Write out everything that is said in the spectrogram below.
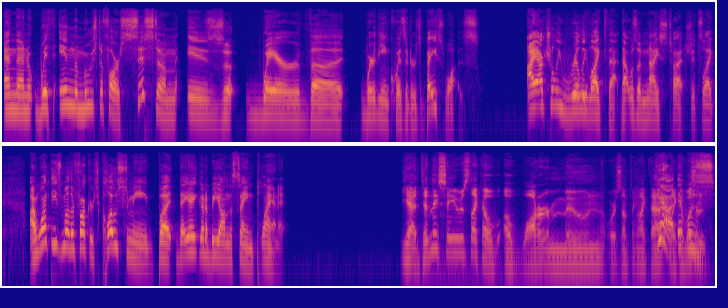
And then within the Mustafar system is where the where the Inquisitor's base was. I actually really liked that. That was a nice touch. It's like I want these motherfuckers close to me, but they ain't gonna be on the same planet. yeah didn't they say it was like a, a water moon or something like that Yeah, like it, it wasn't was-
